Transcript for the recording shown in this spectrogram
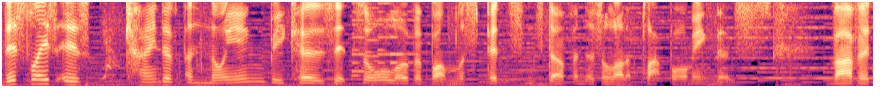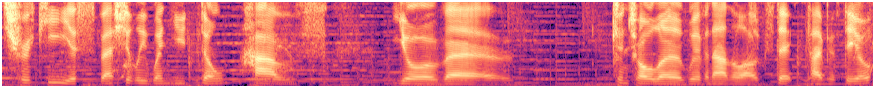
this place is kind of annoying because it's all over bottomless pits and stuff and there's a lot of platforming that's rather tricky especially when you don't have your uh, controller with an analog stick type of deal.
